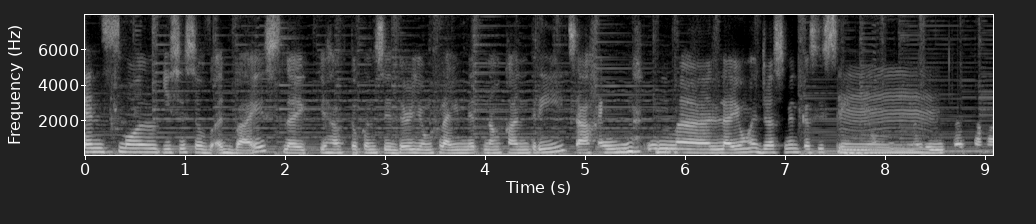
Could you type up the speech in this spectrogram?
And small pieces of advice, like you have to consider yung climate ng country. Sa akin, hindi malayong adjustment kasi same yung Mm. Malaysia at saka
